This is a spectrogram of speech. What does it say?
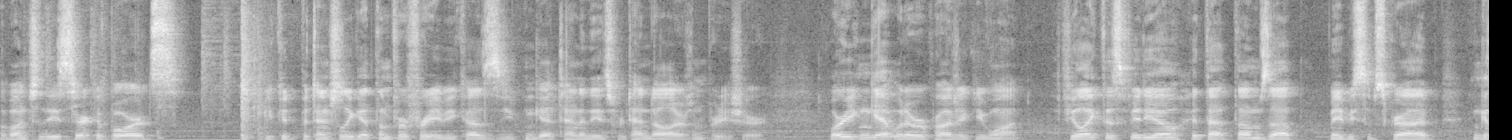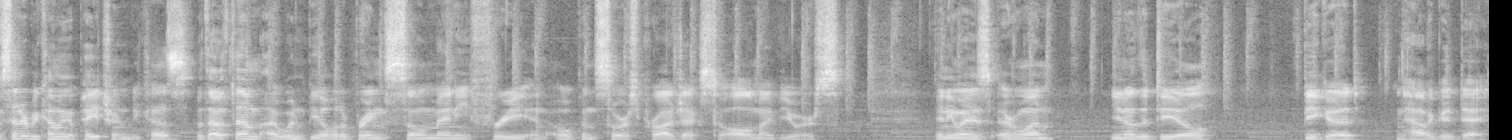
a bunch of these circuit boards, you could potentially get them for free because you can get 10 of these for $10 I'm pretty sure. Or you can get whatever project you want. If you like this video, hit that thumbs up, maybe subscribe, and consider becoming a patron because without them I wouldn't be able to bring so many free and open source projects to all of my viewers. Anyways, everyone, you know the deal. Be good and have a good day.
